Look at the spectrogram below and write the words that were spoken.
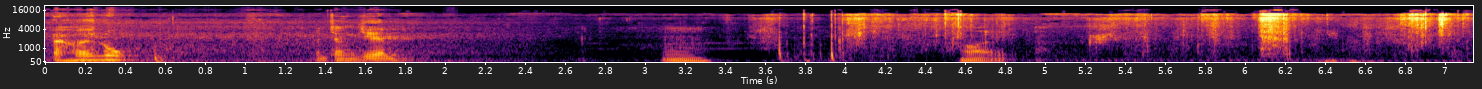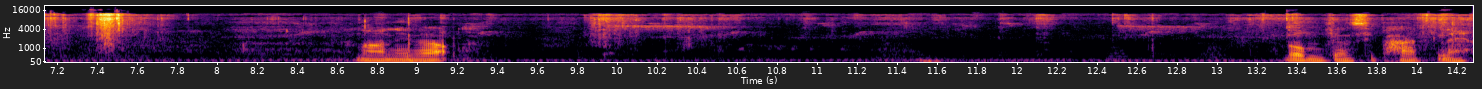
ไปเฮ้ยลูก มันจังเย็น อืมหน่อย นอนนี่แล้วลมจังสิพัดเนี่ย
